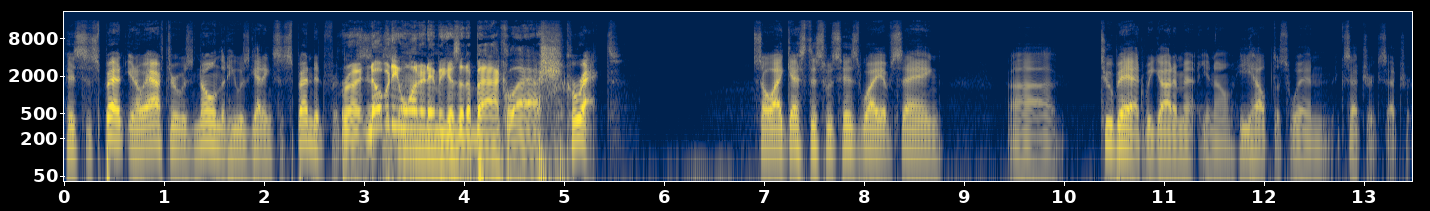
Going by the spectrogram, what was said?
his suspend. You know, after it was known that he was getting suspended for this. Right. Nobody So- wanted him because of the backlash. Correct. So I guess this was his way of saying, uh, "Too bad we got him. At, you know, he helped us win, et cetera, et cetera."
